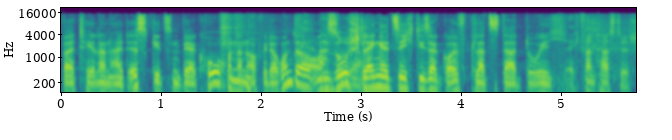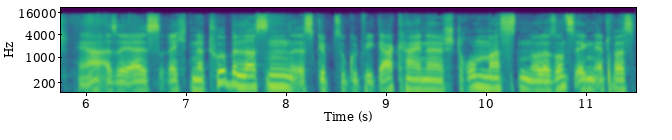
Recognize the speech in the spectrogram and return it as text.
bei Tälern halt ist, geht's einen Berg hoch und dann auch wieder runter. Und so, so ja. schlängelt sich dieser Golfplatz da durch. Echt fantastisch. Ja, also er ist recht naturbelassen. Es gibt so gut wie gar keine Strommasten oder sonst irgendetwas.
